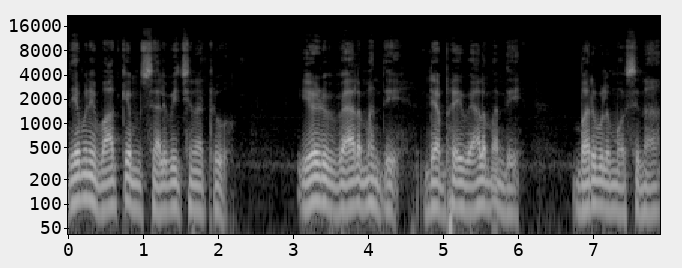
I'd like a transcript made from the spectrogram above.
దేవుని వాక్యం సెలవిచ్చినట్లు ఏడు వేల మంది డెబ్భై వేల మంది బరువులు మోసిన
